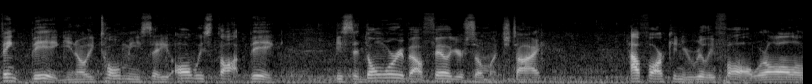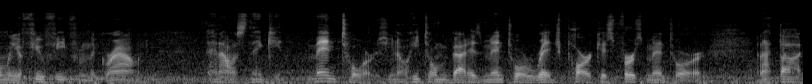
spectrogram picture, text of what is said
Think big. You know, he told me, he said he always thought big. He said, don't worry about failure so much, Ty. How far can you really fall? We're all only a few feet from the ground. And I was thinking, mentors. You know, he told me about his mentor, Reg Park, his first mentor. And I thought,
